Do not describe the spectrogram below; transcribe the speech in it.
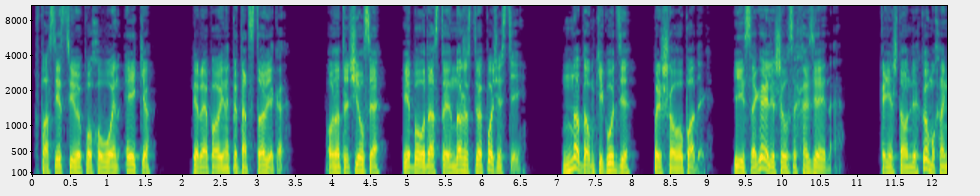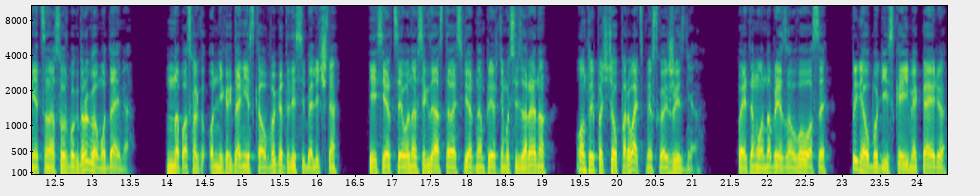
Впоследствии в эпоху войн Эйкё, первая половина 15 века, он отличился и был удостоен множества почестей. Но дом Кикудзи пришел упадок, и Исагай лишился хозяина. Конечно, он легко мог наняться на службу к другому дайме, но поскольку он никогда не искал выгоды для себя лично, и сердце его навсегда осталось верным прежнему сюзерену, он предпочел порвать с мирской жизнью. Поэтому он обрезал волосы, принял буддийское имя Кайрю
